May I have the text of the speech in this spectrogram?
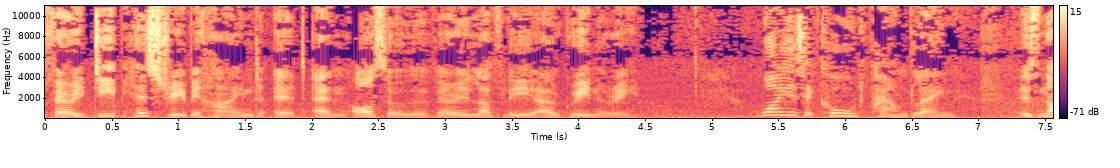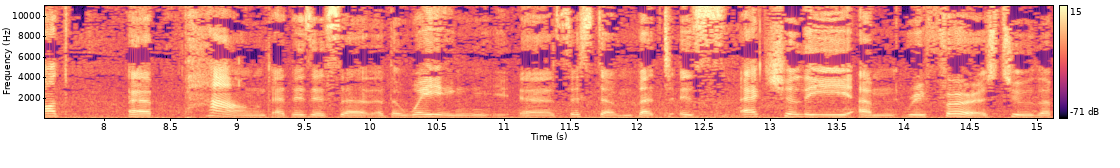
very deep history behind it and also the very lovely uh, greenery. Why is it called Pound Lane? It's not a pound, uh, this is uh, the weighing uh, system, but it actually um, refers to the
